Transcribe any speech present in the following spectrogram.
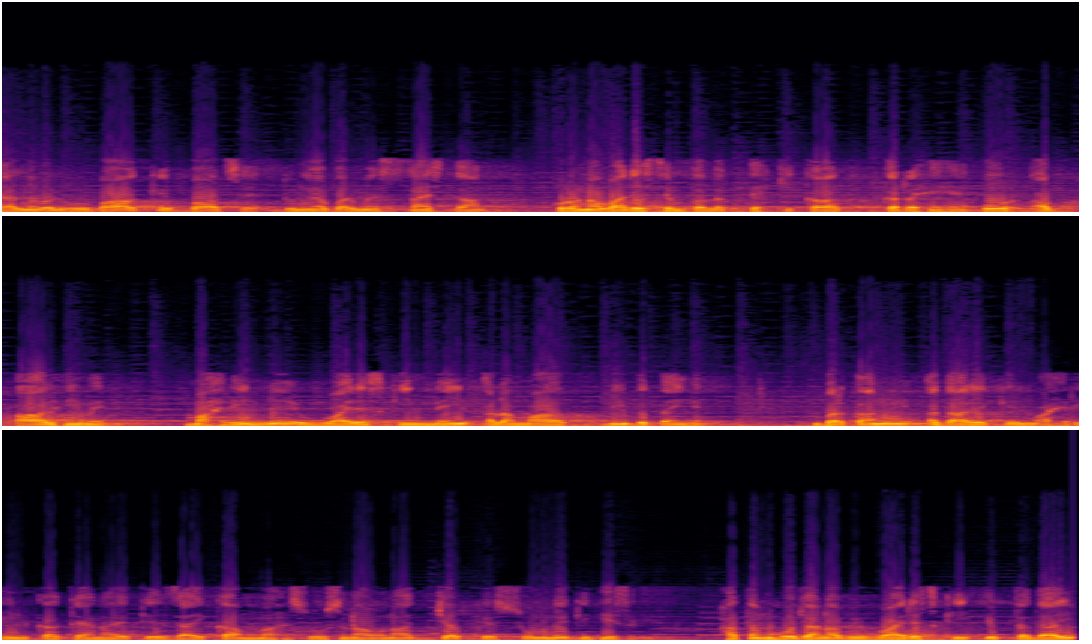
پھیلنے والی وبا کے بعد سے دنیا بھر میں سائنسدان کرونا وائرس سے متعلق تحقیقات کر رہے ہیں اور اب حال ہی میں ماہرین نے وائرس کی نئی علامات بھی بتائی ہیں۔ برطانوی ادارے کے ماہرین کا کہنا ہے کہ ذائقہ محسوس نہ ہونا، جبکہ سونگنے کی حص ختم ہو جانا بھی وائرس کی ابتدائی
